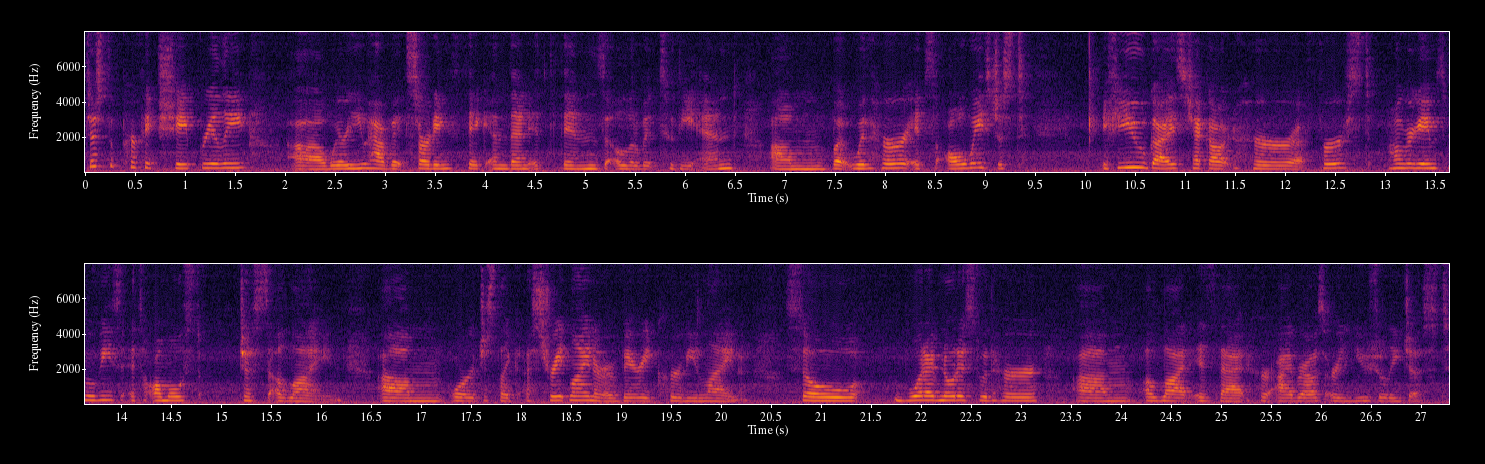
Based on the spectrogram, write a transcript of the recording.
just the perfect shape really uh, where you have it starting thick and then it thins a little bit to the end. Um, but with her, it's always just, if you guys check out her first Hunger Games movies, it's almost just a line um, or just like a straight line or a very curvy line. So what I've noticed with her um, a lot is that her eyebrows are usually just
